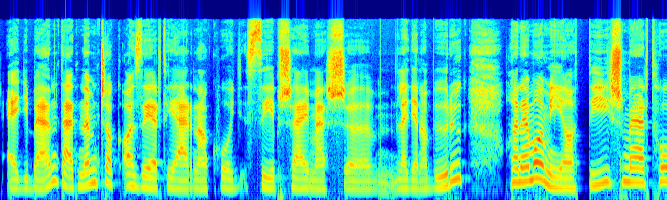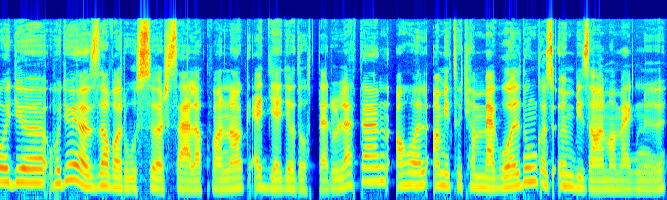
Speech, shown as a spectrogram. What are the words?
egyben, tehát nem csak azért járnak, hogy szép sejmes legyen a bőrük, hanem amiatt is, mert hogy, hogy olyan zavaró szőrszálak vannak egy-egy adott területen, ahol, amit hogyha megoldunk, az önbizalma megnő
